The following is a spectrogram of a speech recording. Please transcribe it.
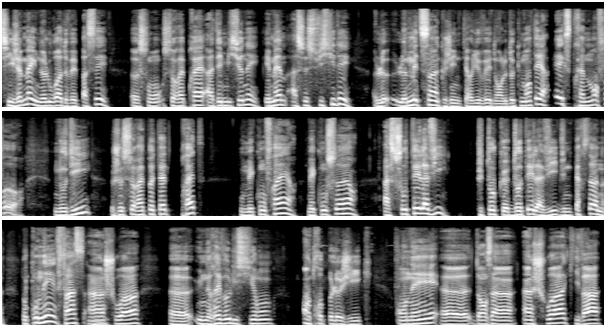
si jamais une loi devait passer, sont, seraient prêts à démissionner et même à se suicider. Le, le médecin que j'ai interviewé dans le documentaire, extrêmement fort, nous dit je serais peut-être prête, ou mes confrères, mes consoeurs, à sauter la vie plutôt que d'ôter la vie d'une personne. Donc on est face à un mmh. choix, euh, une révolution anthropologique. On est euh, dans un, choix qui va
